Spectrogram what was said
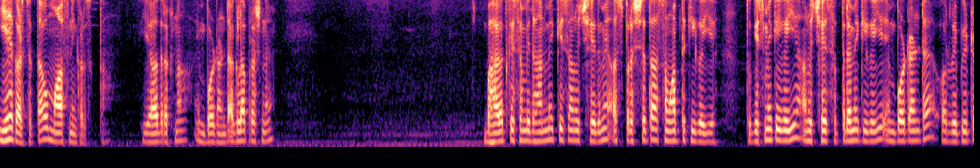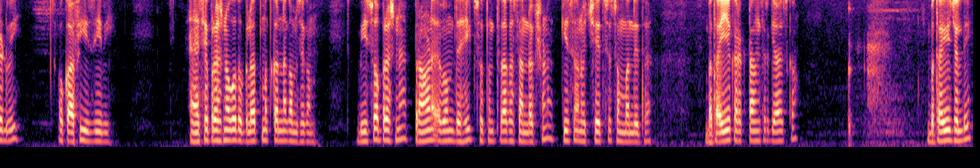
यह कर सकता है, वो माफ़ नहीं कर सकता। याद रखना इम्पोर्टेंट अगला प्रश्न है। भारत के संविधान में किस अनुच्छेद में अस्पृश्यता समाप्त की गई है? तो किसमें की गई है? अनुच्छेद सत्रह में की गई है। इंपॉर्टेंट है और रिपीटेड भी और काफ़ी ईजी भी। ऐसे प्रश्नों को तो गलत मत करना कम से कम। बीसवा प्रश्न है, प्राण एवं दैहिक स्वतंत्रता का संरक्षण किस अनुच्छेद से संबंधित है? बताइए करेक्ट आंसर क्या है इसका? बताइए जल्दी।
